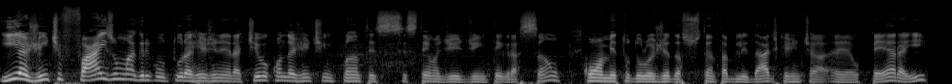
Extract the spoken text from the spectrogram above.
E a gente faz uma agricultura regenerativa quando a gente implanta esse sistema de, de integração com a metodologia da sustentabilidade que a gente é, opera aí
